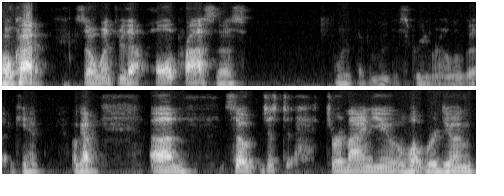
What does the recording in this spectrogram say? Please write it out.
Okay, so went through that whole process. I wonder if I can move the screen around a little bit. I can't. Okay. Um, so just to remind you of what we're doing,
